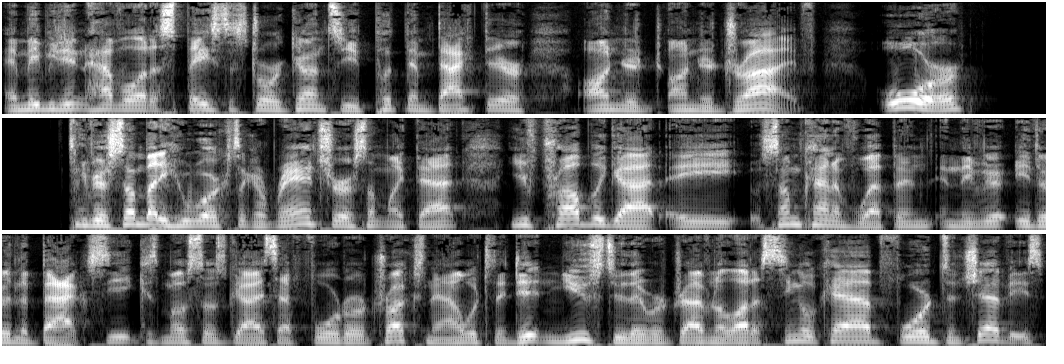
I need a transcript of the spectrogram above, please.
and maybe you didn't have a lot of space to store guns, so you put them back there on your on your drive. Or if you're somebody who works like a rancher or something like that, you've probably got a some kind of weapon in the, either in the back seat because most of those guys have four door trucks now, which they didn't used to. They were driving a lot of single cab Fords and Chevys,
